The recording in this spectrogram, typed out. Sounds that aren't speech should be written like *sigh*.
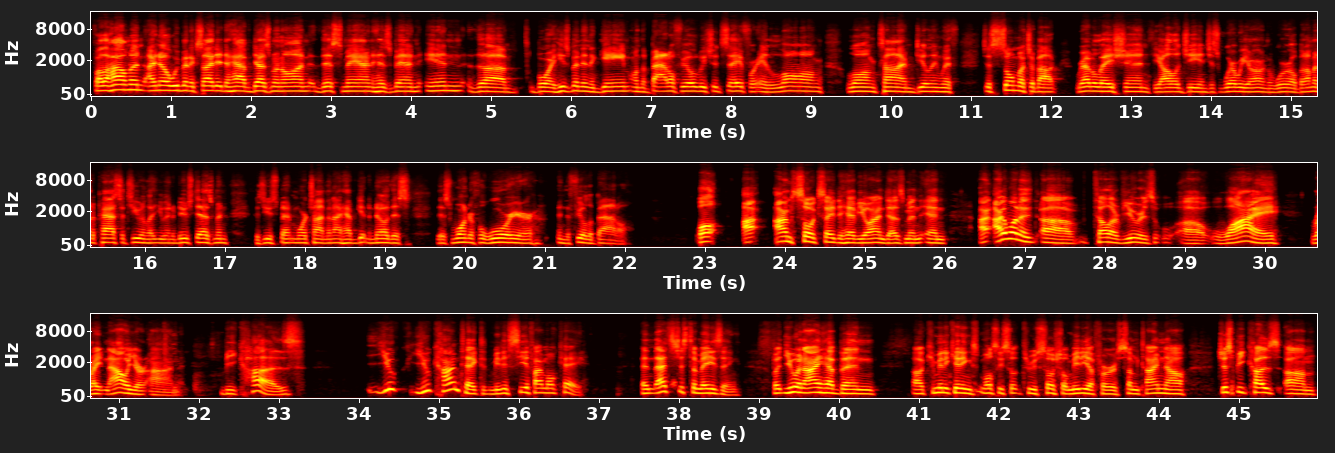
Father Heilman, I know we've been excited to have Desmond on. This man has been in the boy, he's been in the game on the battlefield, we should say, for a long, long time, dealing with just so much about revelation, theology, and just where we are in the world. But I'm going to pass it to you and let you introduce Desmond because you spent more time than I have getting to know this this wonderful warrior in the field of battle. Well, I, I'm so excited to have you on, Desmond. And I, I want to uh, tell our viewers uh, why right now you're on because you you contacted me to see if I'm okay, and that's just amazing. But you and I have been uh, communicating mostly so, through social media for some time now, just because um,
